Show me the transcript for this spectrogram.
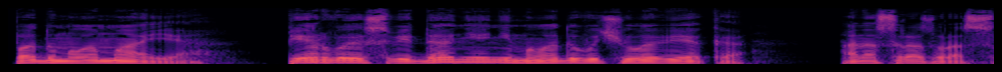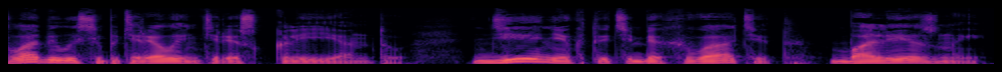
подумала Майя, — «первое свидание немолодого человека». Она сразу расслабилась и потеряла интерес к клиенту. «Денег-то тебе хватит, болезный».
